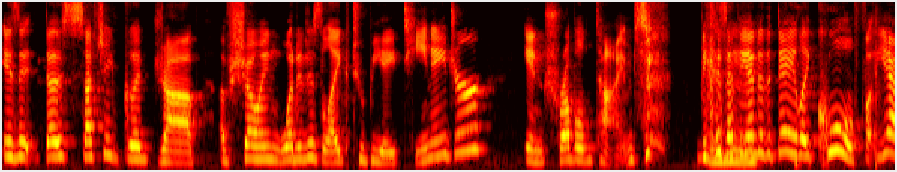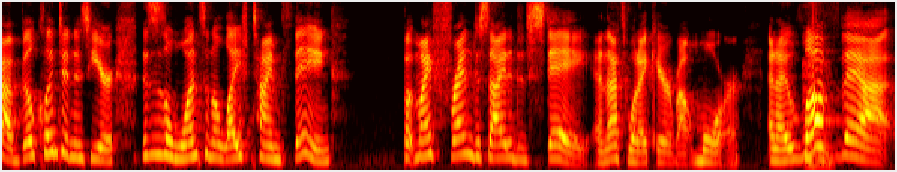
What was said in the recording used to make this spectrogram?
is it does such a good job of showing what it is like to be a teenager in troubled times. because at the Mhm. end of the day like cool fu- yeah bill clinton is here this is a once in a lifetime thing but my friend decided to stay and that's what i care about more and i love that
